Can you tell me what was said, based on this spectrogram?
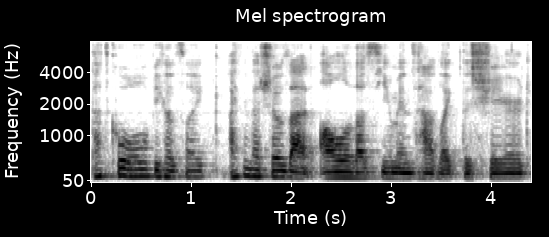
that's cool because like I think that shows that all of us humans have like this shared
